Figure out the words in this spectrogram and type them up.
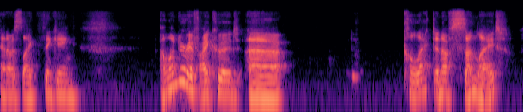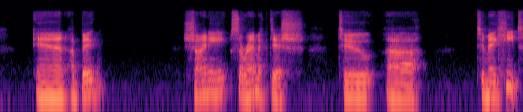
and I was like thinking, I wonder if I could uh, collect enough sunlight in a big shiny ceramic dish to uh, to make heat.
